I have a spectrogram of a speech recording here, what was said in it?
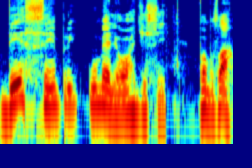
dê sempre o melhor de si. Vamos lá?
